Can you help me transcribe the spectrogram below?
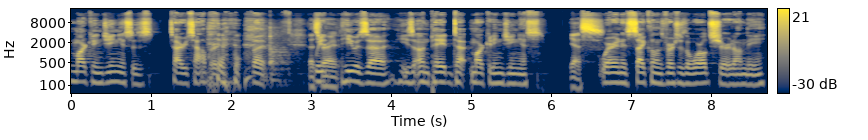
a marketing genius is Tyrese Haliburton, but That's we- right. He was uh, he's unpaid t- marketing genius. Yes. wearing his Cyclones versus the World shirt on the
